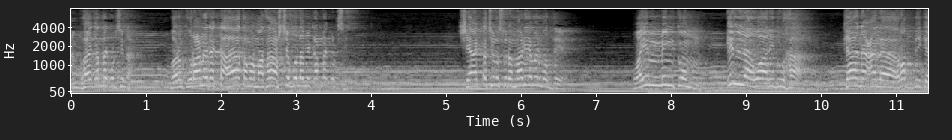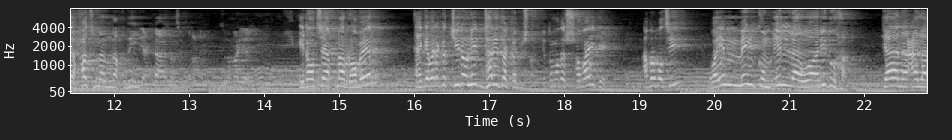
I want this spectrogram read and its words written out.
আমি ভয় কান্না করছি না। বরং কোরআনের একটা আয়াত আমার মাথায় আসছে বলে আমি কান্না করছি। সে আয়াতটা ছিল সুরা মারিয়ামের মধ্যে। ওয়াইম মিনকুম ইল্লা ওয়ারিদুহা, কানা আলা রাব্বিকা হাতমান মাকদিয়া। একটা আয়াত আছে এটা হচ্ছে আপনার রবের একেবারে একটা চিরনির্ধারিত একটা বিষয় যে তোমাদের সবাইকে আবার বলছি ইল্লা কানা আলা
